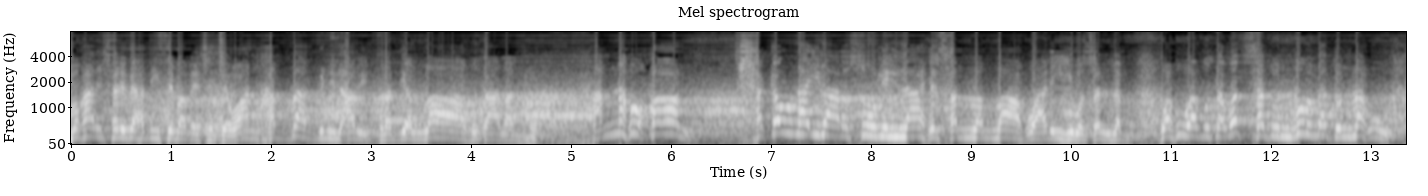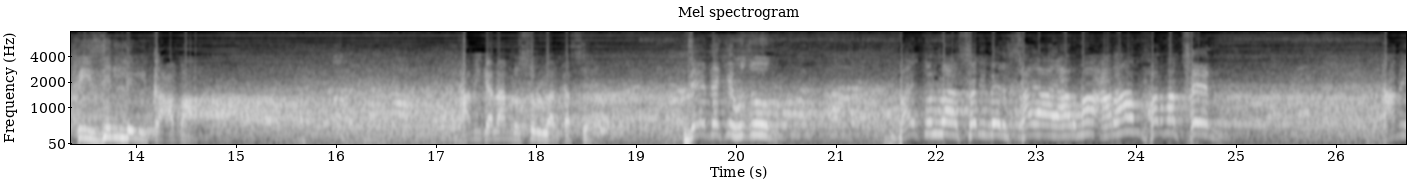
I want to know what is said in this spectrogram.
বুখারী শরীফে হাদিসে ভাবে এসেছে, ওয়ান খাব্বাব বিন আরিফ রাদিয়াল্লাহু তাআলা আনহু আন্নাহু কল শাকাউনা ইলা রাসূলিল্লাহ সাল্লাল্লাহু আলাইহি ওয়াসাল্লাম, ওয়া হুয়া মুতাওয়াসসাদুন বুরদাতুন লাহু ফি জিল্লিল কাবা। আমি গেলাম রাসূলুল্লাহর কাছে। যে দেখি হুজুর, বাইতুল্লাহ শরীফের ছায়ায় আর মা আরাম ফরমাচ্ছেন। আমি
